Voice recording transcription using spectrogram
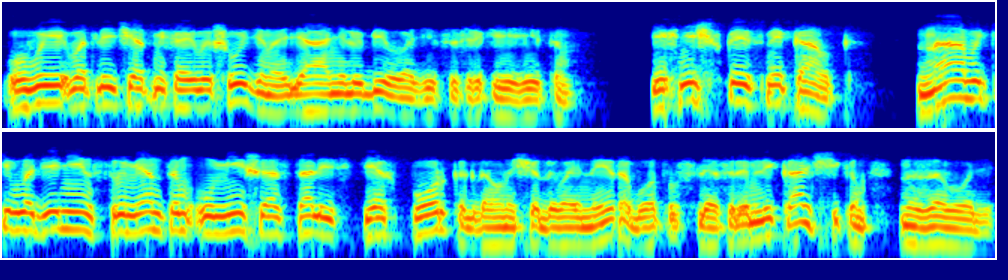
Увы, в отличие от Михаила Шуйдина, я не любил возиться с реквизитом. Техническая смекалка, Навыки владения инструментом у Миши остались с тех пор, когда он еще до войны работал слесарем-лекальщиком на заводе.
